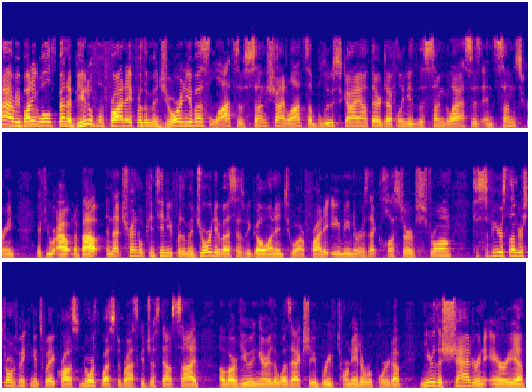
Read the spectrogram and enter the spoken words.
Hi, everybody. Well, it's been a beautiful Friday for the majority of us. Lots of sunshine, lots of blue sky out there. Definitely need the sunglasses and sunscreen if you are out and about. And that trend will continue for the majority of us as we go on into our Friday evening. There is that cluster of strong to severe thunderstorms making its way across northwest Nebraska, just outside of our viewing area. There was actually a brief tornado reported up near the Chadron area. And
